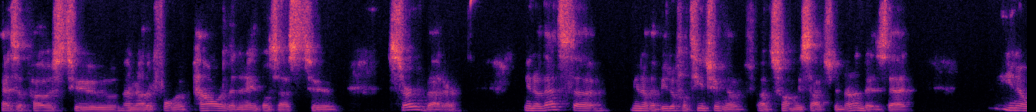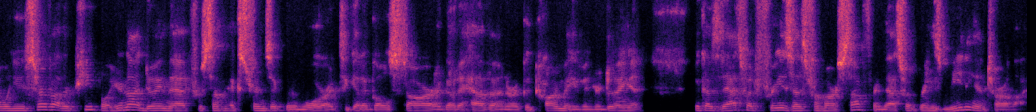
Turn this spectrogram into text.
as opposed to another form of power that enables us to serve better, you know, that's the, you know, the beautiful teaching of, of Swami Satchidananda is that you know, when you serve other people, you're not doing that for some extrinsic reward to get a gold star or go to heaven or a good karma, even. You're doing it because that's what frees us from our suffering. That's what brings meaning into our life.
